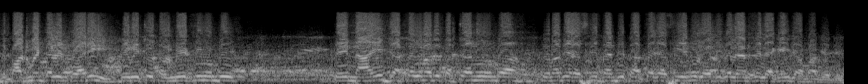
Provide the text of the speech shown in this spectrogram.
ਡਿਪਾਰਟਮੈਂਟਲ ਇਨਕੁਆਇਰੀ ਦੇ ਵਿੱਚ ਉਹ ਟਰਮੀਨੇਟ ਨਹੀਂ ਹੁੰਦੇ। ਤੇ ਨਾ ਹੀ ਜਦ ਤੱਕ ਉਹਨਾਂ ਦੇ ਪਰਚਾ ਨਹੀਂ ਹੁੰਦਾ, ਤੇ ਉਹਨਾਂ ਦੀ ਅਰੈਸਟ ਨਹੀਂ ਪੈਂਦੀ, ਤਦ ਤੱਕ ਅਸੀਂ ਇਹਨੂੰ ਲੌਜੀਕਲ ਐਂਡ ਤੇ ਲੈ ਕੇ ਹੀ ਜਾਵਾਂਗੇ ਜੀ।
